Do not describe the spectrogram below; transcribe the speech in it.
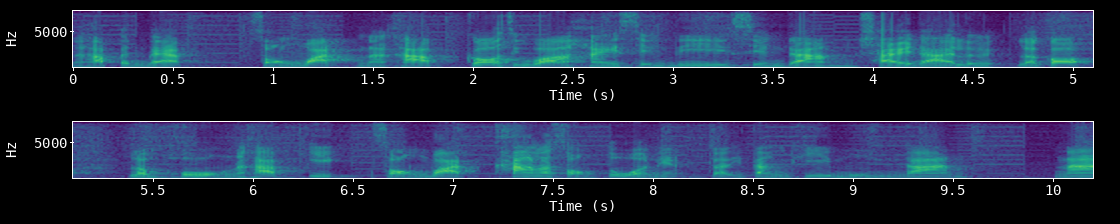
นะครับเป็นแบบ 2 วัตต์นะครับก็ถือว่าให้เสียงดีเสียงดังใช้ได้เลย แล้วก็ลำโพงนะครับอีก 2 วัตต์ข้างละ 2 ตัวเนี่ยจะติดตั้งอยู่ที่มุมด้านหน้า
